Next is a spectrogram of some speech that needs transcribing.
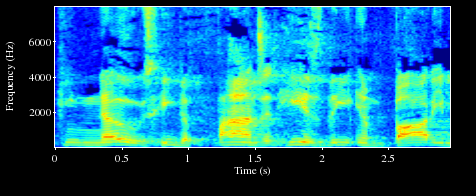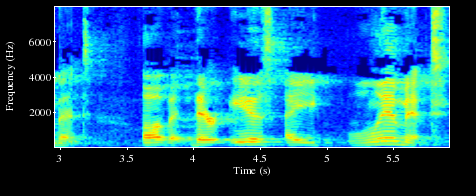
He knows, he defines it, he is the embodiment of it. There is a limit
